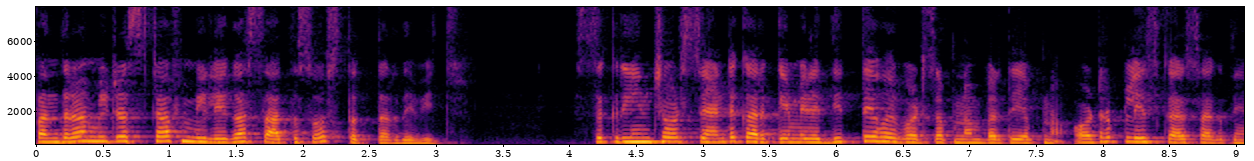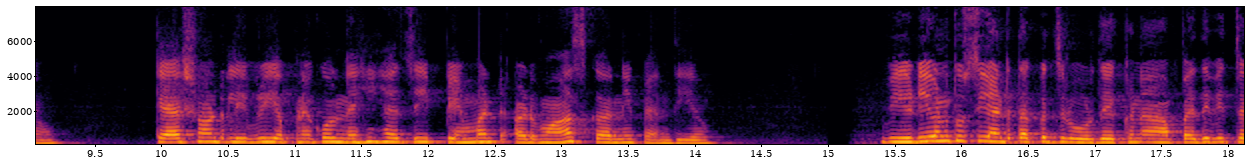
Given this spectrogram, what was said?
15 ਮੀਟਰ ਸਟਫ ਮਿਲੇਗਾ 777 ਦੇ ਵਿੱਚ। ਸਕਰੀਨਸ਼ਾਟ ਸੈਂਡ ਕਰਕੇ ਮੇਰੇ ਦਿੱਤੇ ਹੋਏ WhatsApp ਨੰਬਰ ਤੇ ਆਪਣਾ ਆਰਡਰ ਪਲੇਸ ਕਰ ਸਕਦੇ ਹੋ। ਕੈਸ਼ ਔਨ ਡਿਲੀਵਰੀ ਆਪਣੇ ਕੋਲ ਨਹੀਂ ਹੈ ਜੀ ਪੇਮੈਂਟ ਐਡਵਾਂਸ ਕਰਨੀ ਪੈਂਦੀ ਹੈ ਵੀਡੀਓ ਨੂੰ ਤੁਸੀਂ ਐਂਡ ਤੱਕ ਜ਼ਰੂਰ ਦੇਖਣਾ, ਆਪਾਂ ਇਹਦੇ ਵਿੱਚ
